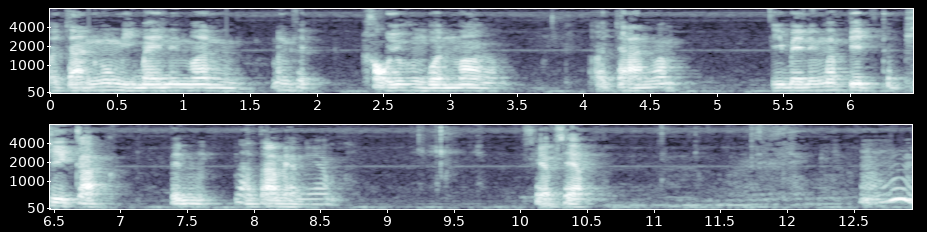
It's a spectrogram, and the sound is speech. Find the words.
อาจารย์งุ่มอีกใบหนึ่งมัน มันก็เขาอยู่ข้างบนมากครับ อาจารย์ว่าอีกใบหนึ่งมาปิดกับพี่กักเป็นหน้าตาแบบนี้ครับแสบแสบอืม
